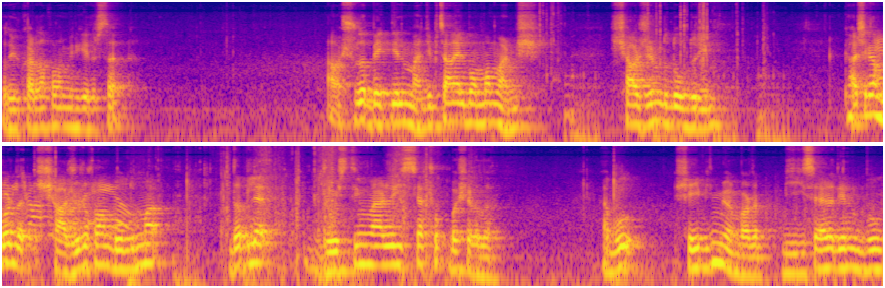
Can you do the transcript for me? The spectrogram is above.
ya da yukarıdan falan biri gelirse ama şurada bekleyelim bence. Bir tane el bombam varmış. Şarjörümü de doldurayım. Gerçekten bu arada şarjörü falan doldurma da bile joystick'in verdiği hissiyat çok başarılı. Ya bu şeyi bilmiyorum bu arada. Bilgisayara diyelim bu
